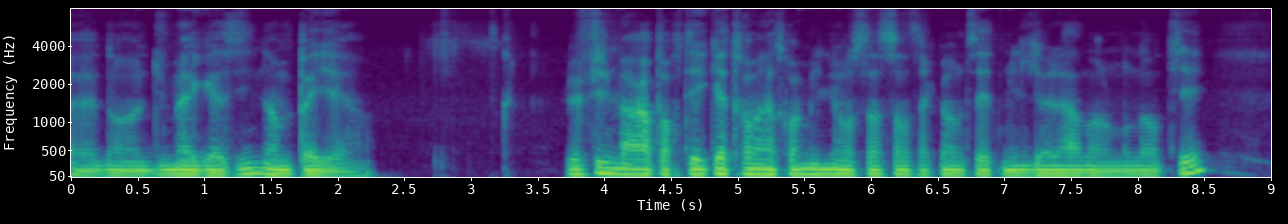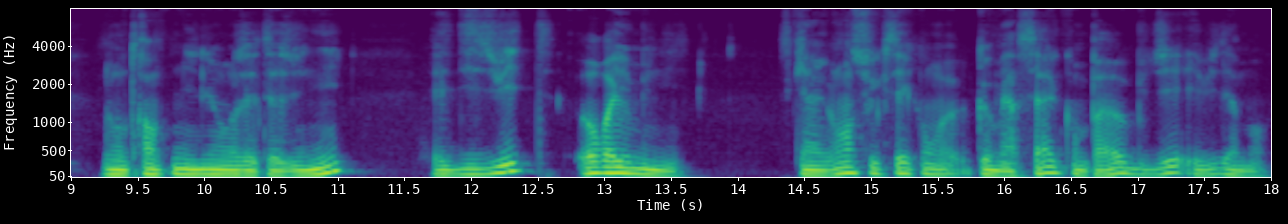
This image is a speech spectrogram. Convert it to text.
euh, dans, du magazine Empire. Le film a rapporté 83 557 000 dollars dans le monde entier, dont 30 millions aux États-Unis et 18 au Royaume-Uni, ce qui est un grand succès commercial comparé au budget évidemment.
